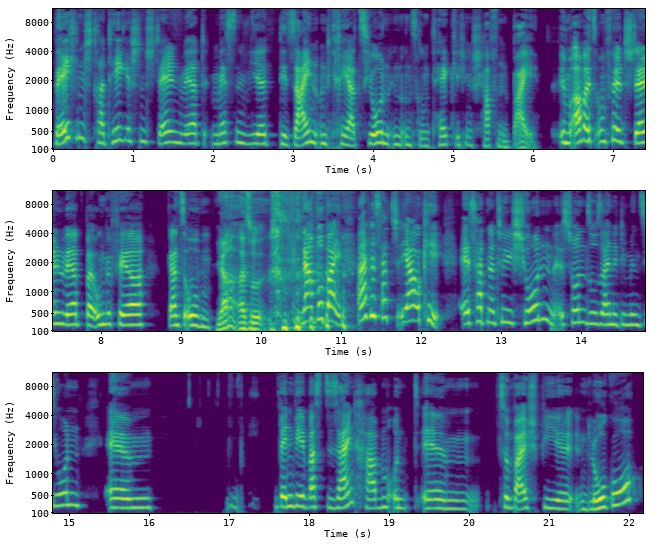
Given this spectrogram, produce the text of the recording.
Welchen strategischen Stellenwert messen wir Design und Kreation in unserem täglichen Schaffen bei? Im Arbeitsumfeld Stellenwert bei ungefähr ganz oben. Ja, also. Na, wobei, ah, das hat, ja, okay. Es hat natürlich schon, schon so seine Dimensionen, ähm, wenn wir was designt haben und ähm, zum Beispiel ein Logo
